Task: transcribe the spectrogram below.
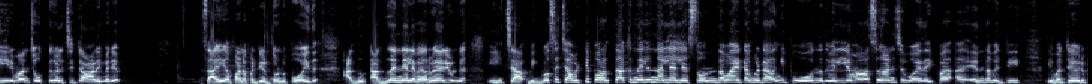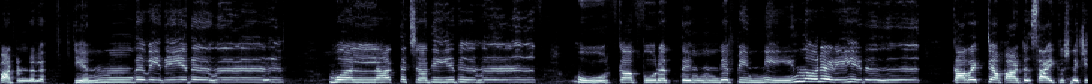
തീരുമാനിച്ച് ഒത്തുകളിച്ചിട്ടാണ് ഇവർ സായി പണപ്പെട്ടി എടുത്തോണ്ട് പോയത്. അത് അത് തന്നെയല്ലേ വേറൊരു കാര്യമുണ്ട്. ഈ ച ബിഗ് ബോസ് ചവിട്ടി പുറത്താക്കുന്നതിലും നല്ലതല്ലേ? സ്വന്തമായിട്ട് അങ്ങോട്ട് ഇറങ്ങി പോകുന്നത്. വലിയ മാസ് കാണിച്ചു പോയത്. ഇപ്പൊ എന്താ പറ്റി? ഈ മറ്റേ ഒരു പാട്ടുണ്ടല്ലോ. എന്ത് വിധിയത്? വല്ലാത്ത ചതിയത്? ഓർക്കപ്പുറത്തെന്റെ പിന്നീന്നൊരഴിയത് കറക്റ്റ് ആ പാട്ട് സായി കൃഷ്ണയ്ക്ക്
